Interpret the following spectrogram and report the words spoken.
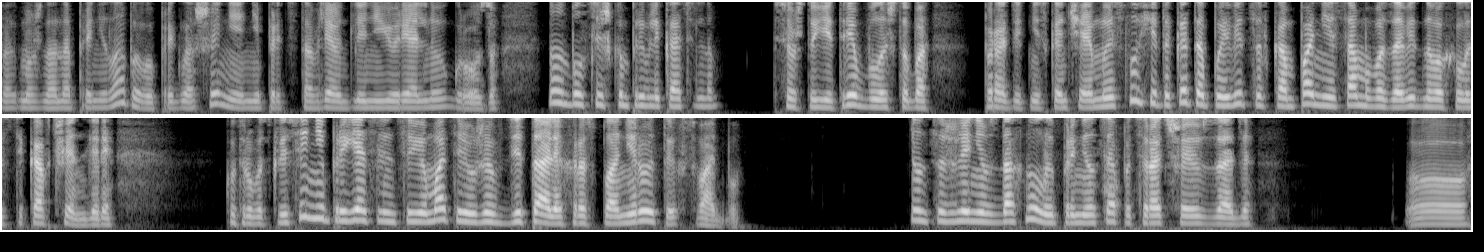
Возможно, она приняла бы его приглашение, не представляя для нее реальную угрозу, но он был слишком привлекательным. Все, что ей требовалось, чтобы породить нескончаемые слухи, так это появиться в компании самого завидного холостяка в Чендлере. К утру воскресенья приятельница ее матери уже в деталях распланирует их свадьбу. Он, с сожалением, вздохнул и принялся потирать шею сзади. О...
